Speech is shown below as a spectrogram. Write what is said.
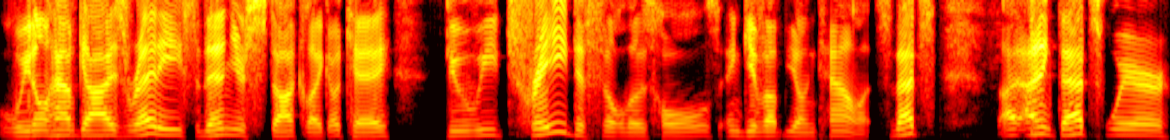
we don't have guys ready. So then you're stuck like, okay, do we trade to fill those holes and give up young talent? So that's, I, I think that's where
